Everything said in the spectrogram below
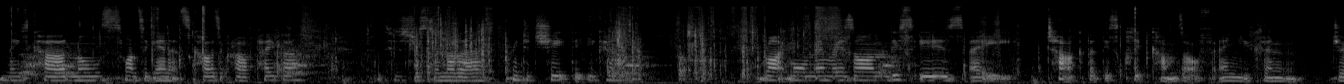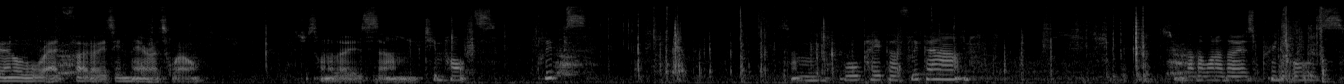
And these cardinals, once again, it's Kaiser Craft paper. So this is just another printed sheet that you can write more memories on. This is a tuck, but this clip comes off and you can journal or add photos in there as well. It's just one of those um, Tim Holtz clips. Some wallpaper flip out. Just another one of those printables.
